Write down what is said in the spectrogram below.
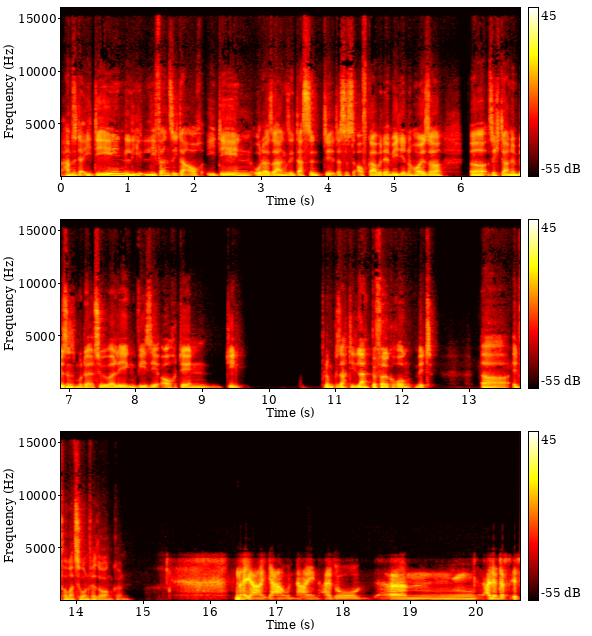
haben Sie da Ideen? Liefern Sie da auch Ideen oder sagen Sie, das sind die, das ist Aufgabe der Medienhäuser, äh, sich da ein Businessmodell zu überlegen, wie sie auch den, die, plump gesagt, die Landbevölkerung mit äh, Informationen versorgen können? Naja, ja und nein. Also, ähm, also das ist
